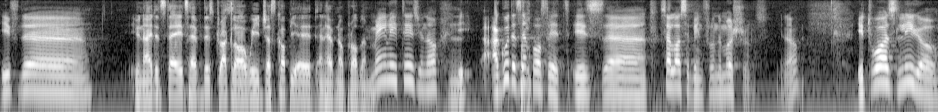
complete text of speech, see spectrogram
if the United States have this drug law, we just copy it and have no problem. mainly it is, you know, Mm. I- a good example of it is uh, psilocybin from the mushrooms. You know, it was legal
